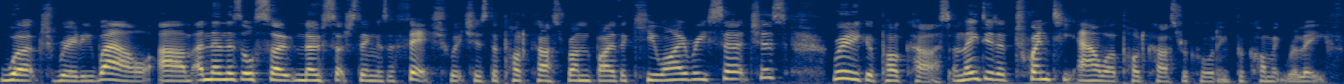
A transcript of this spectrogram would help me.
worked really well. Um, and then there's also no such thing as a fish which is the podcast run by the QI researchers. Really good podcast. And they did a 20 hour podcast recording for comic relief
